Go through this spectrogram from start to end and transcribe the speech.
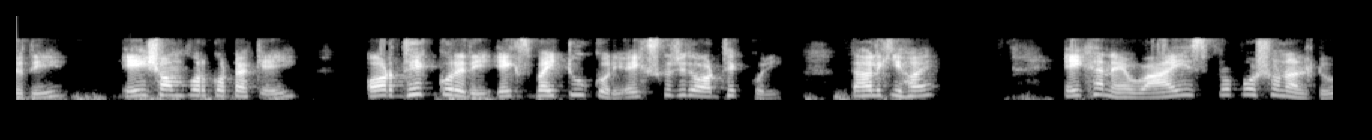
যদি এই সম্পর্কটাকেই অর্ধেক করে দিই এক্স বাই টু করি এক্স কে যদি অর্ধেক করি, তাহলে কি হয়? এইখানে ওয়াই ইজ প্রপোর্শনাল টু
